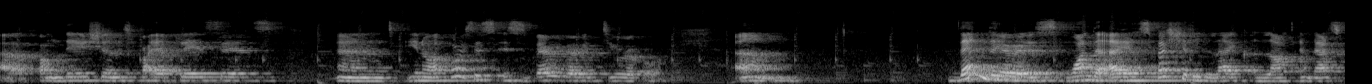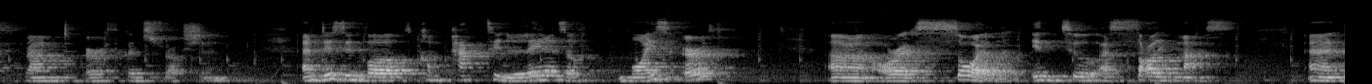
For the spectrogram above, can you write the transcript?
uh, foundations, fireplaces, and you know, of course, it's, it's very, very durable. Um, then there is one that I especially like a lot, and that's rammed earth construction. And this involves compacting layers of moist earth um, or soil into a solid mass. And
